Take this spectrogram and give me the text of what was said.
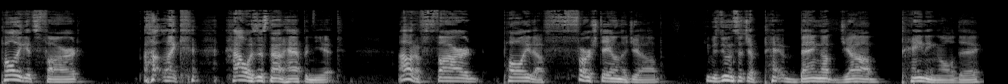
Paulie gets fired. like, how has this not happened yet? I would have fired Paulie the first day on the job. He was doing such a bang up job painting all day.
